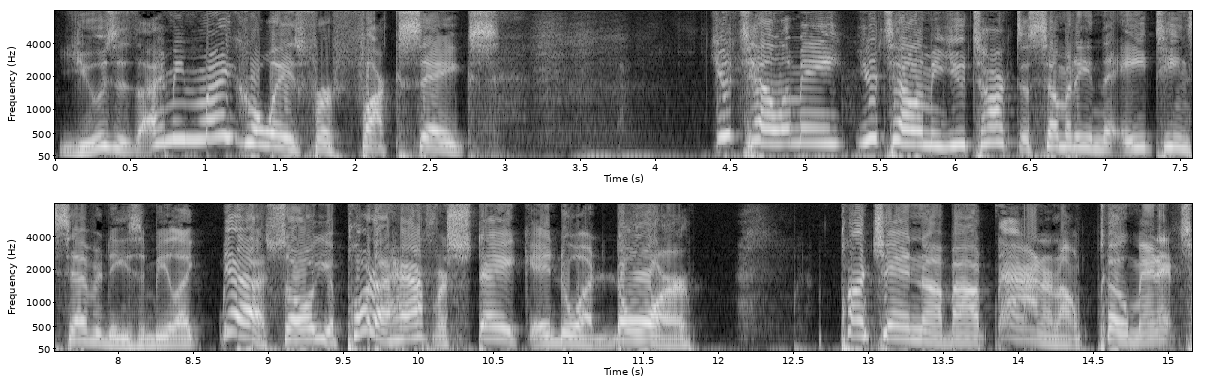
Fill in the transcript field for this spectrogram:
uses, I mean, microwaves for fuck's sakes. You're telling me, you're telling me you talk to somebody in the 1870s and be like, yeah, so you put a half a steak into a door, punch in about, I don't know, two minutes,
